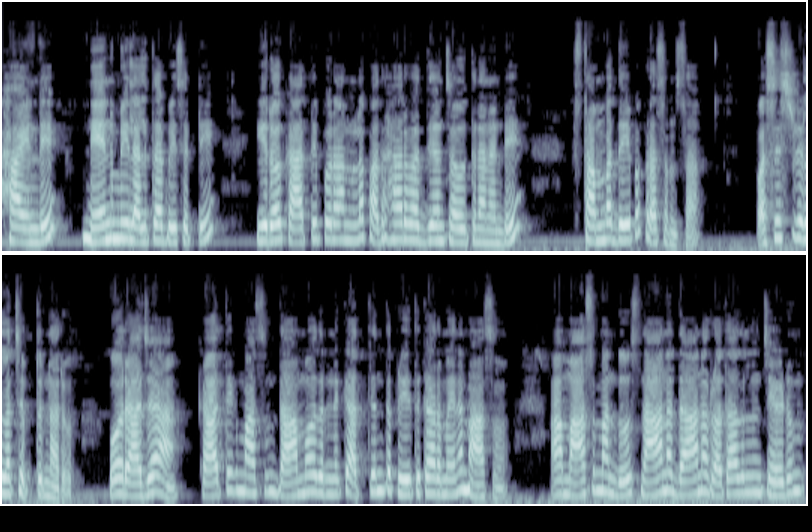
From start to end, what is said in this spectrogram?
హాయ్ అండి. నేను మీ లలిత బీశెట్టి. ఈరోజు కార్తీ పురాణంలో పదహారు అధ్యాయం చదువుతున్నానండి. స్తంభదీప ప్రశంస. వశిష్ఠుడు ఇలా చెప్తున్నారు. ఓ రాజా కార్తీక మాసం దామోదరునికి అత్యంత ప్రీతికరమైన మాసం. ఆ మాసమందు స్నాన దాన వ్రతాదులను చేయడం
